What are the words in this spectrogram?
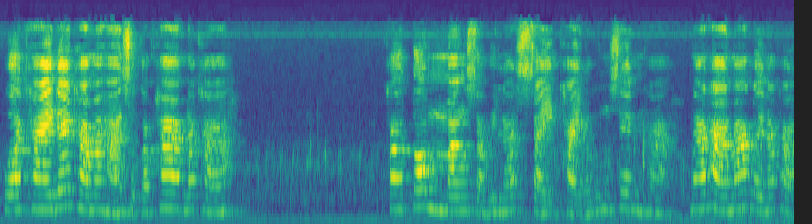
ครัวไทยได้ทำอาหารสุขภาพนะคะข้าวต้มมังสวิรัตใส่ไข่และวุ้นเส้นค่ะน่าทานมากเลยนะคะ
